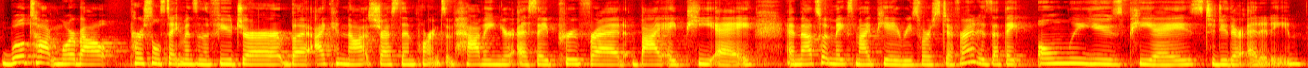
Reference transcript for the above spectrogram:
We'll talk more about personal statements in the future, but I cannot stress the importance of having your essay proofread by a PA. And that's what makes my PA resource different is that they only use PAs to do their editing.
